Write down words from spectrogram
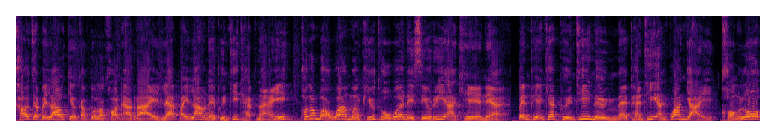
เขาจะไปเล่าเกี่ยวกับตัวละครอะไร และไปเล่าในพื้นที่แถบไหน เพราะต้องบอกว่าเมืองพิวโทเวอร์ในซีรีส์ Arcane เนี่ย เป็นเพียงแค่พื้นที่หนึ่งในแผนที่อันกว้างใหญ่ของโลก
